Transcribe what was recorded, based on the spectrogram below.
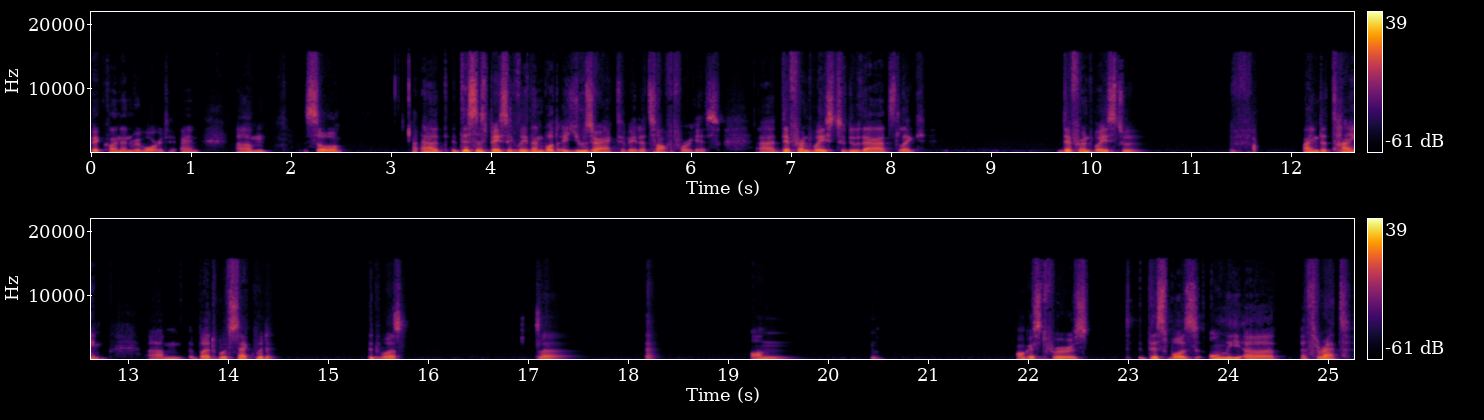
Bitcoin in reward. Right? Um, so uh, this is basically then what a user activated soft fork is. Uh, different ways to do that, like different ways to find the time. Um, but with SegWit, it was on August 1st, this was only a, a threat,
